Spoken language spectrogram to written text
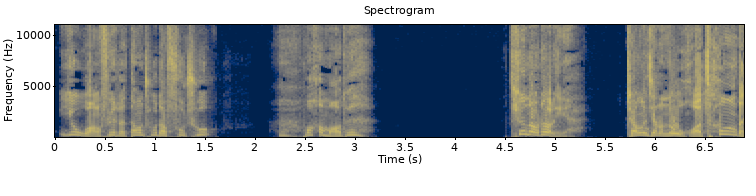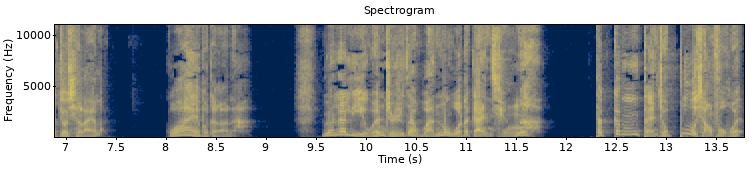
又枉费了当初的付出，啊，我好矛盾。听到这里，张江的怒火噌的就起来了，怪不得呢，原来李文只是在玩弄我的感情啊，他根本就不想复婚。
